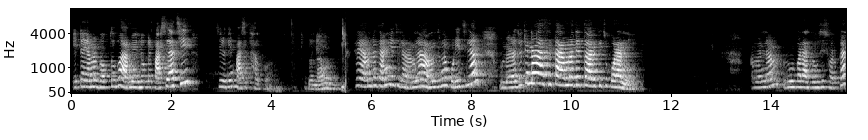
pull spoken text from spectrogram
এটাই আমার বক্তব্য। আমি লোকের পাশে আছি। চিরদিন পাশে থাকব। হ্যাঁ আমরা জানিয়েছিলাম আমরা আমন্ত্রণ করিয়েছিলাম ওনারা যদি না আসে তা আমাদের তো আর কিছু করার নেই। আমার নাম রুম্পা রাজবংশী সরকার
